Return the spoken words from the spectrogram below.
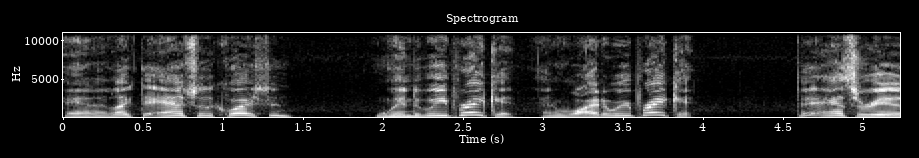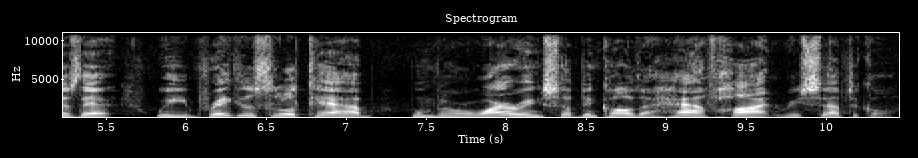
And I'd like to answer the question, when do we break it, and why do we break it? The answer is that we break this little tab when we're wiring something called a half-hot receptacle.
